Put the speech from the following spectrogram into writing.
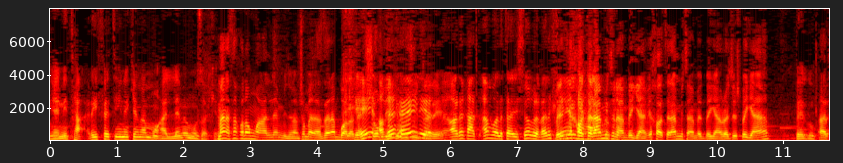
یعنی تعریفت اینه که من معلم مذاکره. من اصلا خودم معلم می‌دونم چون به نظرم بالاترین خیلی- شغلی که وجود داره. آره قطعا بالاترین شغله ولی خیلی یه خاطرم می‌تونم بگم یه خاطرم می‌تونم بهت بگم راجش بگم. بگو. آره.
